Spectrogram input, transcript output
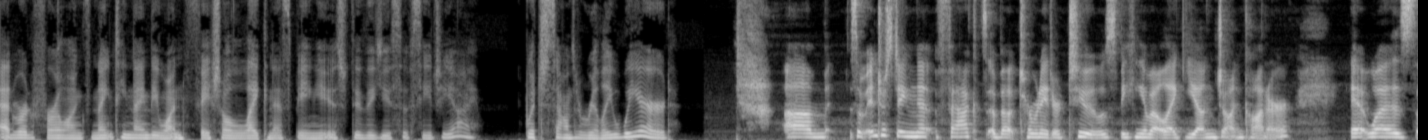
Edward Furlong's 1991 facial likeness being used through the use of CGI, which sounds really weird. Um, some interesting facts about Terminator 2, speaking about like young John Connor. It was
